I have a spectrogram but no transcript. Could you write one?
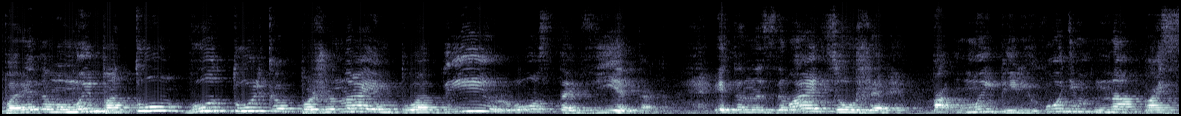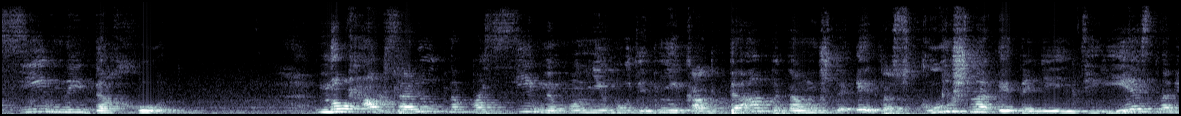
Поэтому мы потом вот только пожинаем плоды роста веток. Это называется уже, мы переходим на пассивный доход. Но абсолютно пассивным он не будет никогда, потому что это скучно, это неинтересно,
